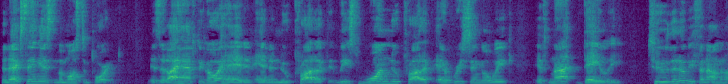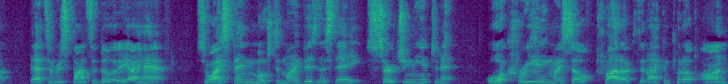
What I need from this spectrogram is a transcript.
The next thing is the most important is that I have to go ahead and add a new product, at least one new product every single week, if not daily, to the newbie phenomenon. That's a responsibility I have. So I spend most of my business day searching the internet or creating myself products that I can put up on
